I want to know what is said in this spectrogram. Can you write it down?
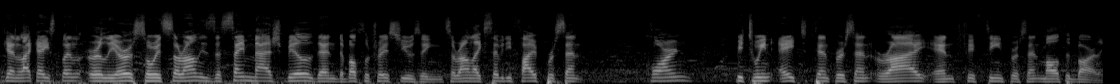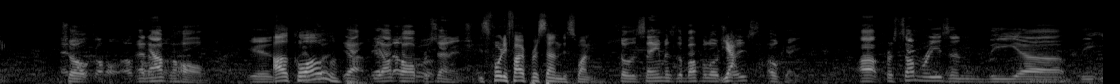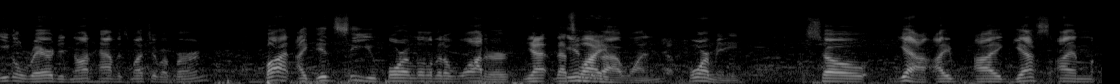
Again, like I explained earlier, so it's around it's the same mash bill than the Buffalo Trace using. It's around like 75% corn, between 8 to 10% rye, and 15% malted barley. So, alcohol, and alcohol is Alcohol? is what- yeah, the Yeah, alcohol alcohol. percentage. It's 45% this one. So the same as the Buffalo Yeah. Trace. Okay. Uh, for some reason, the uh, the Eagle Rare did not have as much of a burn, but I did see you pour a little bit of water Yeah, that's into why. that one for me. So yeah, I I guess I'm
